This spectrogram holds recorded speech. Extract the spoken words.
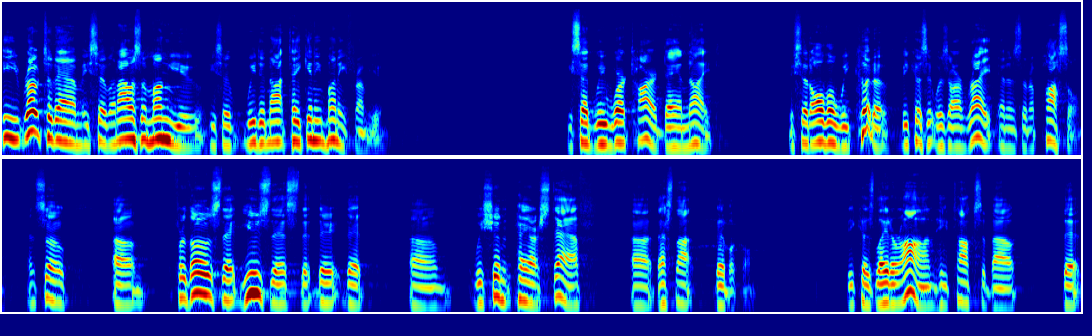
He wrote to them, he said, When I was among you, he said, we did not take any money from you. He said, We worked hard day and night. He said, Although we could have, because it was our right and as an apostle. And so, um, for those that use this, that, that um, we shouldn't pay our staff, uh, that's not biblical. Because later on, he talks about that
